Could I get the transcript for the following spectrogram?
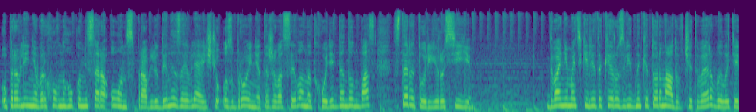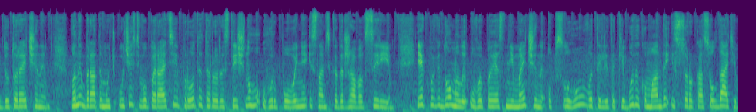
Управління Верховного комісара ООН з прав людини заявляє, що озброєння та жива сила надходять на Донбас з території Росії. Два німецькі літаки-розвідники Торнадо в четвер вилетять до Туреччини. Вони братимуть участь в операції проти терористичного угруповання Ісламська держава в Сирії. Як повідомили у ВПС Німеччини, обслуговувати літаки буде команда із 40 солдатів,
